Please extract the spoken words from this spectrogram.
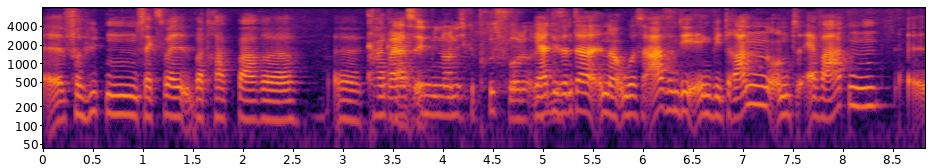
äh, verhüten sexuell übertragbare äh, Krankheiten. Weil das irgendwie noch nicht geprüft wurde. Oder? Ja, die sind da in der USA, sind die irgendwie dran und erwarten äh,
